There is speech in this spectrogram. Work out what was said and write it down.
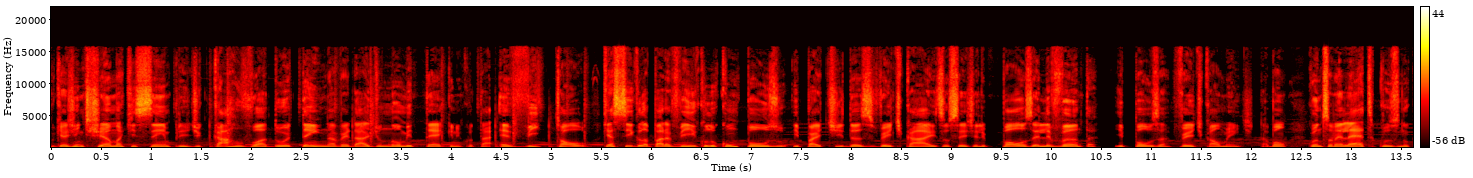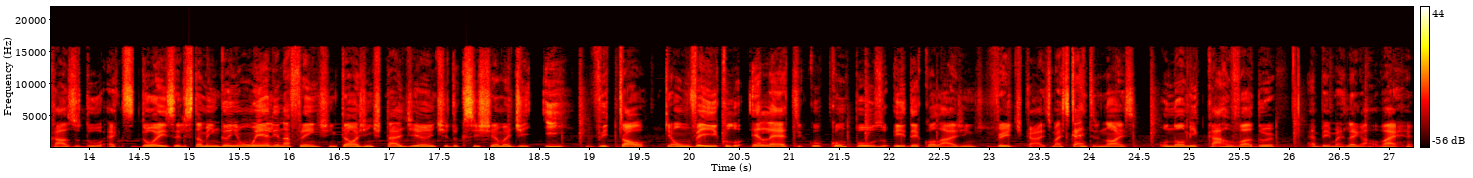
O que a gente chama aqui sempre de carro voador tem, na verdade, um nome técnico, tá? É VTOL, que é sigla para veículo com pouso e partidas verticais, ou seja, ele pousa, ele levanta e pousa verticalmente, tá bom? Quando são elétricos, no caso do X2, eles também ganham um E ali na frente. Então a gente está diante do que se chama de eVTOL, que é um veículo elétrico com pouso e decolagem verticais. Mas cá entre nós, o nome carro voador é bem mais legal, vai.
